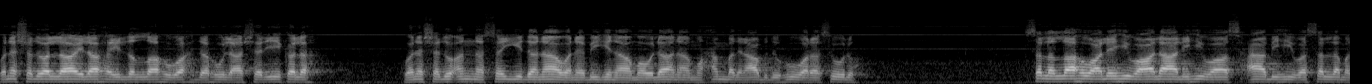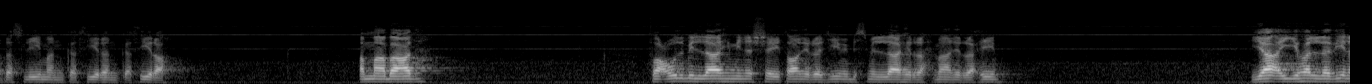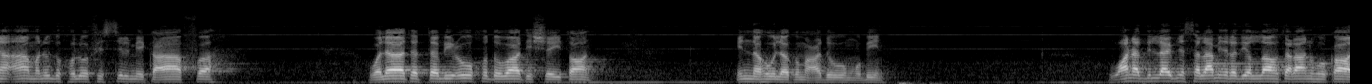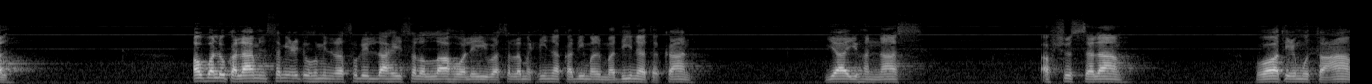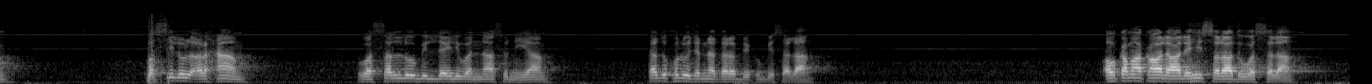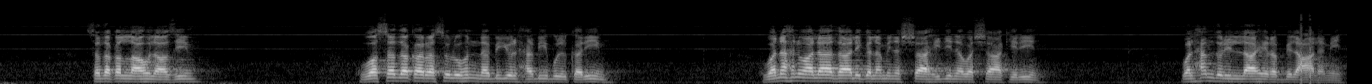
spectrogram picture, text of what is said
ونشهد أن لا إله إلا الله وحده لا شريك له ونشهد أن سيدنا ونبينا ومولانا محمد عبده ورسوله صلى الله عليه وعلى آله وأصحابه وسلم تسليما كثيرا كثيرا. أما بعد فأعوذ بالله من الشيطان الرجيم بسم الله الرحمن الرحيم. يا أيها الذين آمنوا ادخلوا في السلم كافة ولا تتبعوا خطوات الشيطان. انه لكم عدو مبين. وعن عبد الله بن سلام رضي الله تعالى عنه قال اول كلام سمعته من رسول الله صلى الله عليه وسلم حين قدم المدينه كان، يا ايها الناس افشوا السلام، واطعموا الطعام، وصلوا الارحام وصلوا بالليل والناس نيام. تدخلوا جنة ربكم بسلام. أو كما قال عليه الصلاة والسلام. صدق الله العظيم وصدق رسوله النبي الحبيب الكريم ونحن على ذلك لمن الشاهدين والشاكرين والحمد لله رب العالمين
